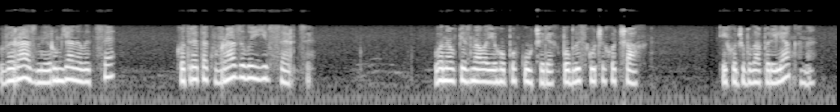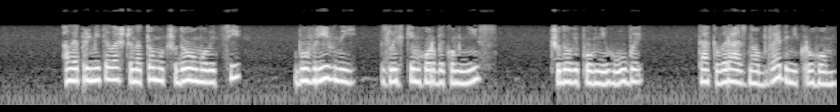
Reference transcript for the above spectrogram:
виразне рум'яне лице, котре так вразило її в серце. Вона впізнала його по кучерях, по блискучих очах, і, хоч була перелякана, але примітила, що на тому чудовому лиці був рівний з легким горбиком ніс, чудові повні губи, так виразно обведені кругом,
